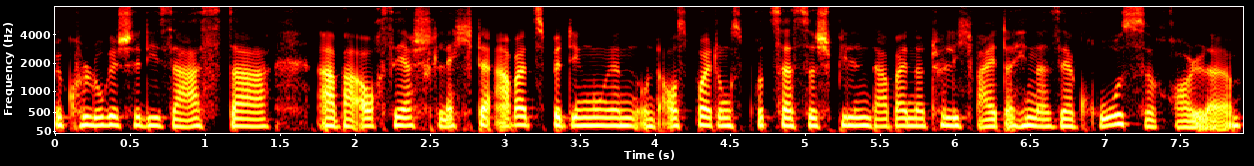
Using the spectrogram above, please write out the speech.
ökologische Desaster, aber auch sehr schlechte Arbeitsbedingungen und Ausbeutungsprozesse spielen dabei natürlich weiterhin eine sehr große Rolle.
